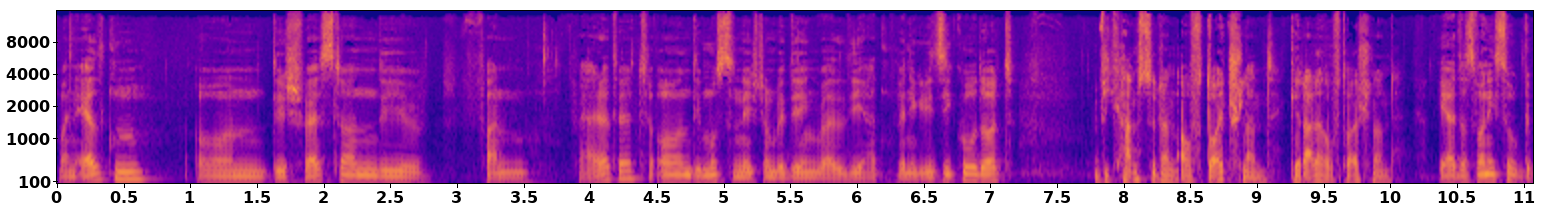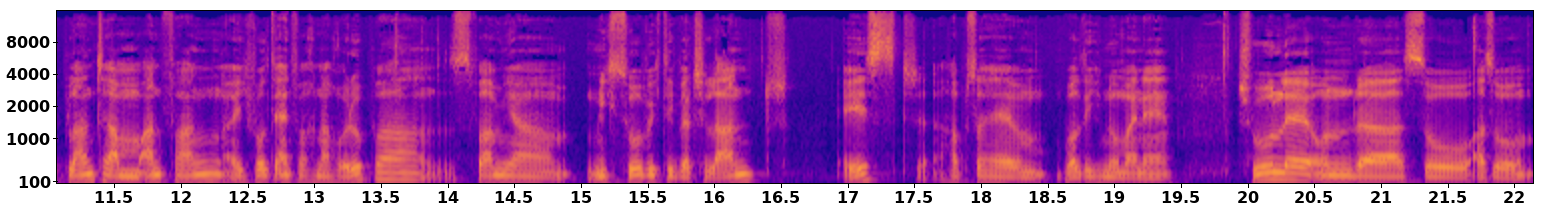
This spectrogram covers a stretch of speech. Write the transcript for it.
meine Eltern und die Schwestern, die waren verheiratet und die mussten nicht unbedingt, weil die hatten wenig Risiko dort. Wie kamst du dann auf Deutschland, gerade auf Deutschland? Ja, das war nicht so geplant am Anfang. Ich wollte einfach nach Europa. Es war mir nicht so wichtig, welches Land ist. Hauptsache wollte ich nur meine Schule und uh, so, also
